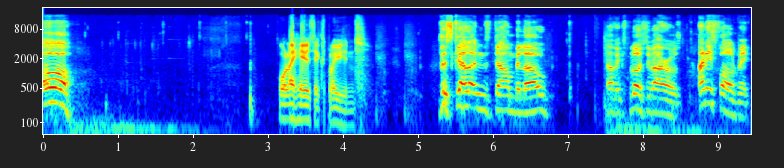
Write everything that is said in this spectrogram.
Oh! all I hear is explosions. The skeletons down below have explosive arrows. And he's followed me.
